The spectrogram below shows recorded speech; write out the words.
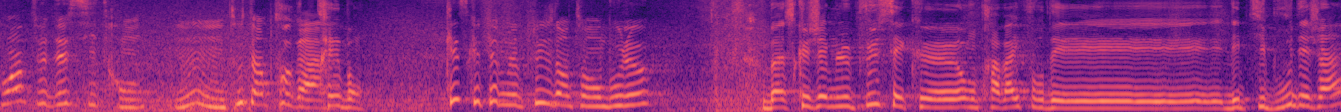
pointe de citron. Mmh, tout un programme. Très bon. Qu'est-ce que tu aimes le plus dans ton boulot? Bah, ce que j'aime le plus, c'est qu'on travaille pour des, des petits bouts déjà.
